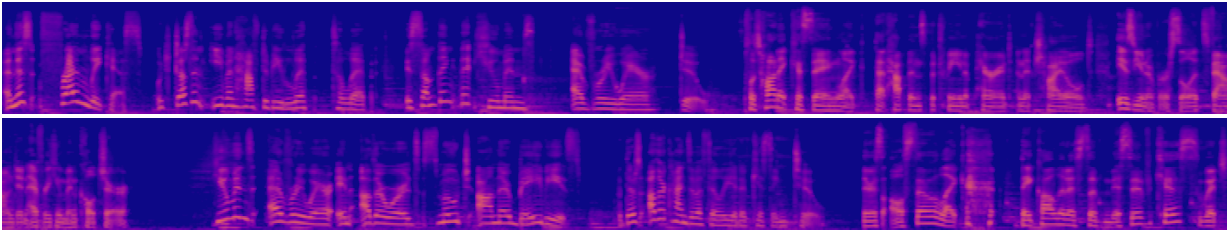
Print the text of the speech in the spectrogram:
And this friendly kiss, which doesn't even have to be lip to lip, is something that humans everywhere do. Platonic kissing, like that happens between a parent and a child, is universal. It's found in every human culture. Humans everywhere, in other words, smooch on their babies. But there's other kinds of affiliative kissing too. There's also like, they call it a submissive kiss, which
